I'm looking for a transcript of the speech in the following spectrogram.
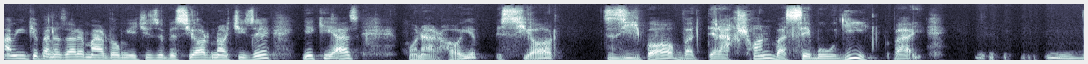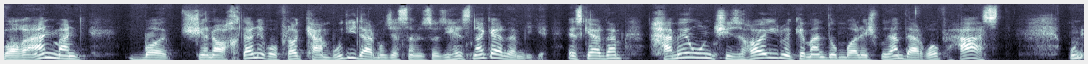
همین که به نظر مردم یه چیز بسیار ناچیزه یکی از هنرهای بسیار زیبا و درخشان و سبودی و واقعا من با شناختن قفلا کمبودی در مجسم سازی حس نکردم دیگه. حس کردم همه اون چیزهایی رو که من دنبالش بودم در قفل هست. اون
